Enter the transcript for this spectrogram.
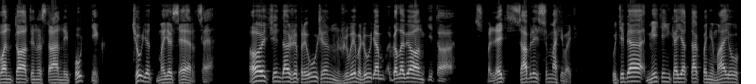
вон тот иностранный путник чует мое сердце. Очень даже приучен живым людям головенки-то сплеть саблей смахивать. У тебя, Митенька, я так понимаю,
